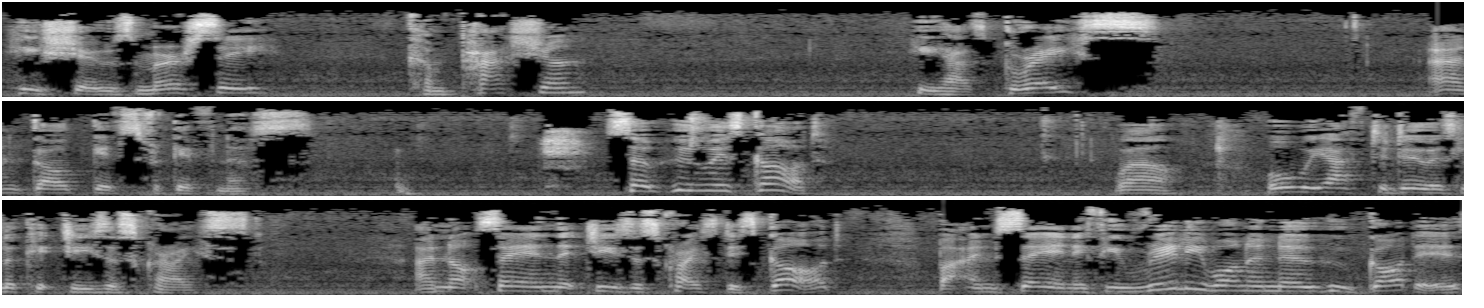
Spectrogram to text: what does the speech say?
He shows mercy, compassion, He has grace, and God gives forgiveness. So, who is God? Well, all we have to do is look at Jesus Christ. I'm not saying that Jesus Christ is God, but I'm saying if you really want to know who God is,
